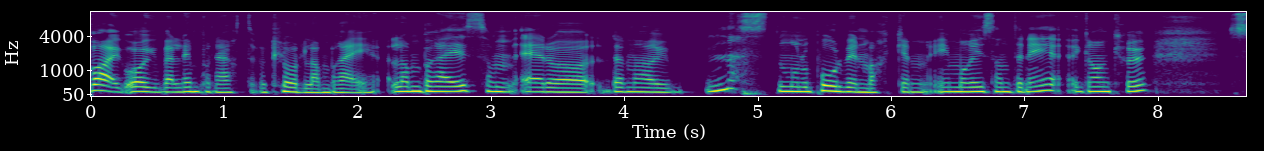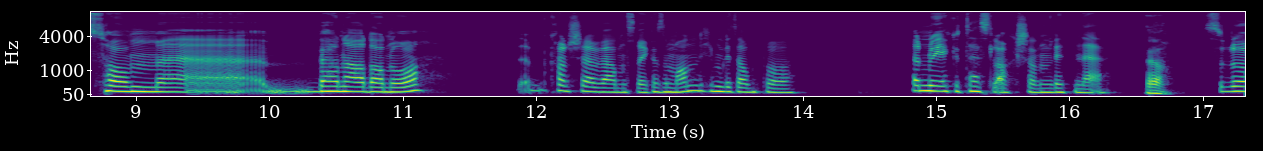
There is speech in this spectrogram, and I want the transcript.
var jeg òg veldig imponert over Claude Lambrey. Lambrey som er da denne nesten monopolvinmarken i Maurice Antony, Grand Cru, som Bernard Arnault Kanskje verdens rikeste mann. Det kommer litt an på ja, Nå gikk jo Tesla-aksjene litt ned, Ja. så da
